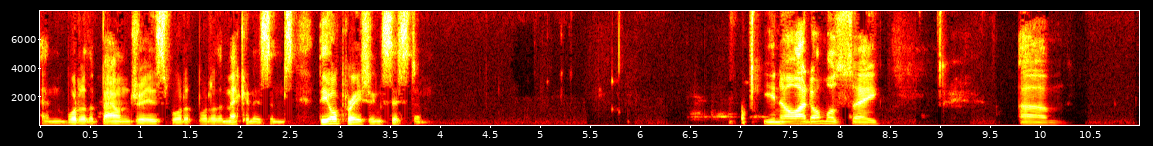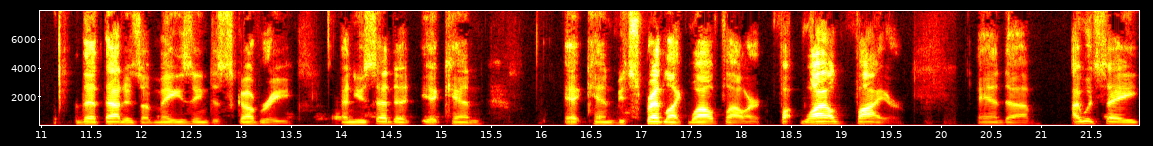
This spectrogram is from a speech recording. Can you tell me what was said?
And what are the boundaries? What what are the mechanisms? The operating system. You know, I'd almost say um, that that is amazing discovery and you said that it can it can be spread like wildflower wildfire. And uh, i would say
